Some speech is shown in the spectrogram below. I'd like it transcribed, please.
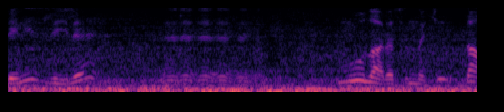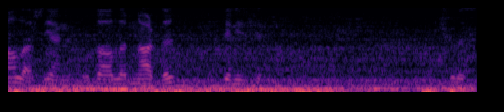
Denizli ile eee, Muğla arasındaki dağlar yani o dağların ardı Denizli. Şurası.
